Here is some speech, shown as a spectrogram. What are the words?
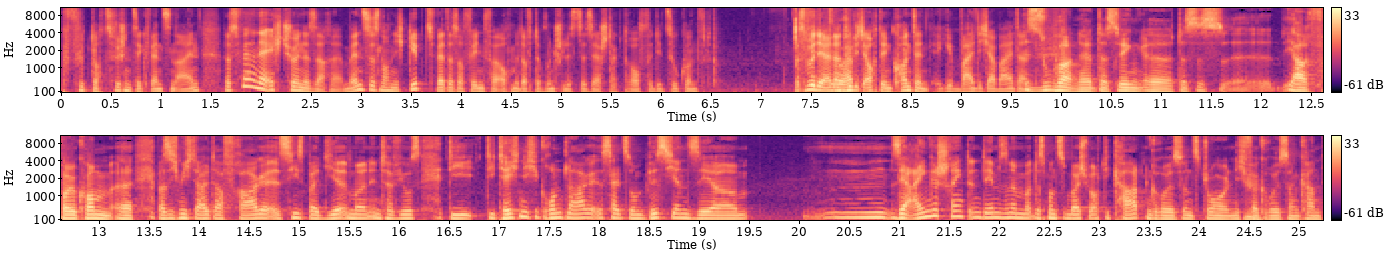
fügt noch Zwischensequenzen ein. Das wäre eine echt schöne Sache. Wenn es das noch nicht gibt, wäre das auf jeden Fall auch mit auf der Wunschliste sehr stark drauf für die Zukunft. Das würde ja du natürlich auch den Content gewaltig erweitern. Super, ne? deswegen, äh, das ist äh, ja vollkommen. Äh, was ich mich da halt da frage, es hieß bei dir immer in Interviews, die, die technische Grundlage ist halt so ein bisschen sehr mm, sehr eingeschränkt in dem Sinne, dass man zum Beispiel auch die Kartengröße in Stronghold nicht mhm. vergrößern kann.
